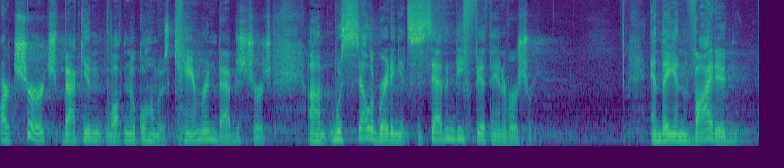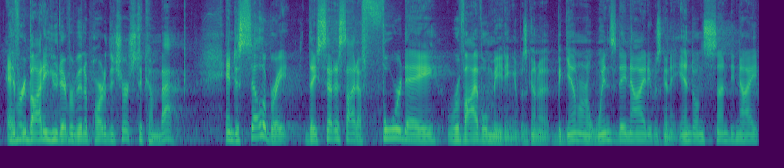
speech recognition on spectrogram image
our church back in Lawton, Oklahoma, it was Cameron Baptist Church, um, was celebrating its 75th anniversary. And they invited everybody who'd ever been a part of the church to come back. And to celebrate, they set aside a four day revival meeting. It was going to begin on a Wednesday night, it was going to end on Sunday night.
